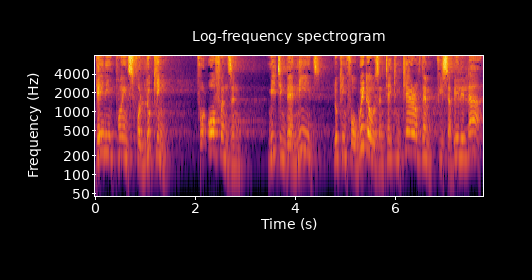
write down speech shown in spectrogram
gaining points for looking for orphans and meeting their needs looking for widows and taking care of them, fi sabilillah.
